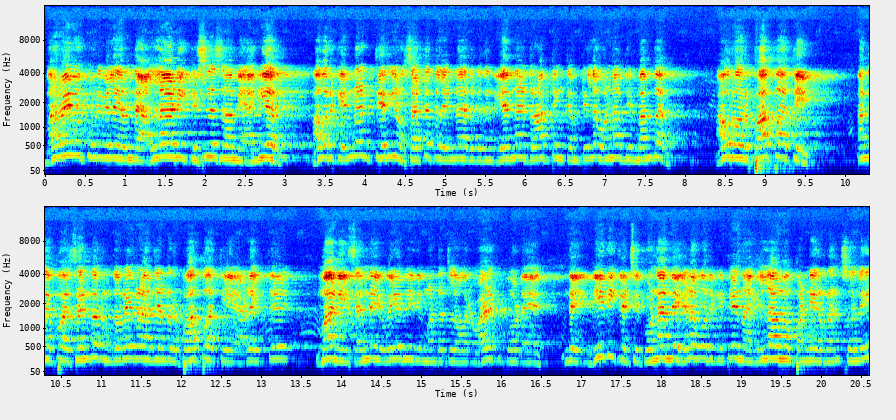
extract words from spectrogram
வரைவு குழுவில் இருந்த அல்லாடி கிருஷ்ணசாமி ஐயர் அவருக்கு என்னன்னு தெரியும் சட்டத்தில் என்ன இருக்குதுன்னு. என்ன டிராப்டிங் கமிட்டியில் ஒன் ஆஃப் தி மெம்பர் அவர் ஒரு பாப்பாத்தி. அந்த ப- செண்பகம் துரைராஜ் என்ற பாப்பாத்தியை அழைத்து மா நீ சென்னை உயர்நீதிமன்றத்தில் ஒரு வழக்கு போடு. இந்த நீதி கட்சி கொண்டாந்து இடஒதுக்கீட்டே நான் இல்லாம பண்ணிடுறேன்னு சொல்லி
